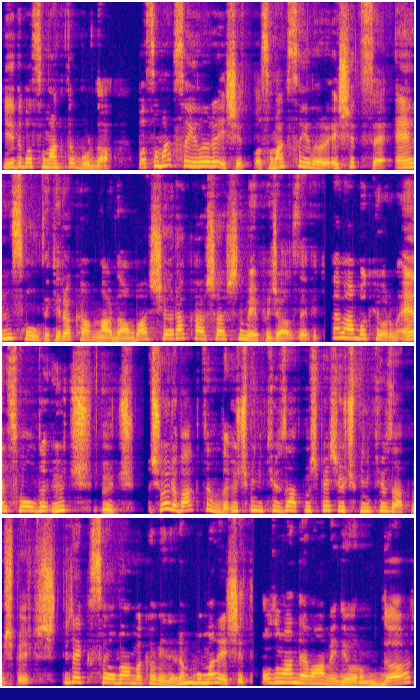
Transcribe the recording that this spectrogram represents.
7 basamak da burada. Basamak sayıları eşit. Basamak sayıları eşitse en soldaki rakamlardan başlayarak karşılaştırma yapacağız dedik. Hemen bakıyorum. En solda 3, 3. Şöyle baktığımda 3265, 3265. Direkt kısa yoldan bakabilirim. Bunlar eşit. O zaman devam ediyorum. 4,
